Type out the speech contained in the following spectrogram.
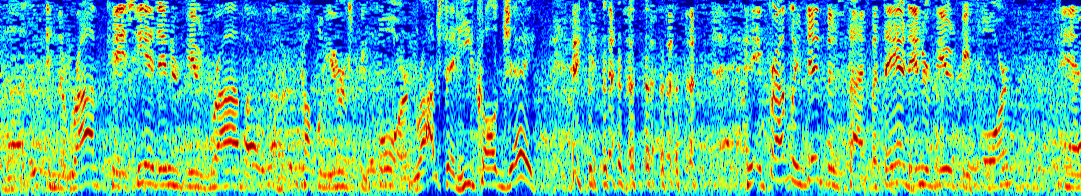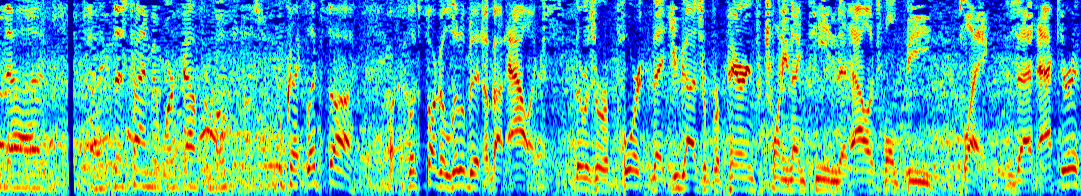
uh, in the Rob case, he had interviewed Rob a, a couple years before. Rob said he called Jay. He probably did this time, but they had interviewed before, and uh, uh, this time it worked out for both of us. Okay, let's uh, let's talk a little bit about Alex. There was a report that you guys are preparing for 2019 that Alex won't be playing. Is that accurate?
